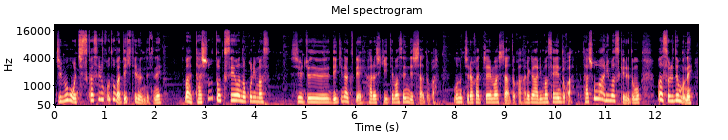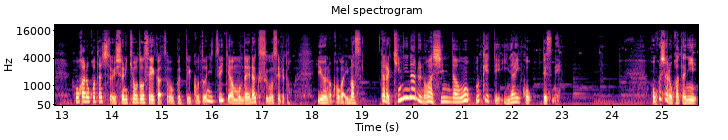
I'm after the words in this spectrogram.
自分を落ち着かせることができてるんですね。まあ多少特性は残ります。集中できなくて話聞いてませんでしたとか物散らかっちゃいましたとかあれがありませんとか多少はありますけれどもまあそれでもね他の子たちと一緒に共同生活を送っていくことについては問題なく過ごせるというような子がいます。ただ気になるのは診断を受けていない子ですね。保護者の方に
